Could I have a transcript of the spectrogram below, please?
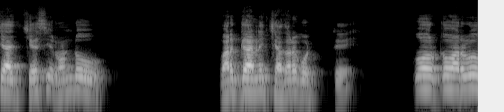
చార్జ్ చేసి రెండు వర్గాన్ని చెదరగొట్టితే ఒక వరకు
